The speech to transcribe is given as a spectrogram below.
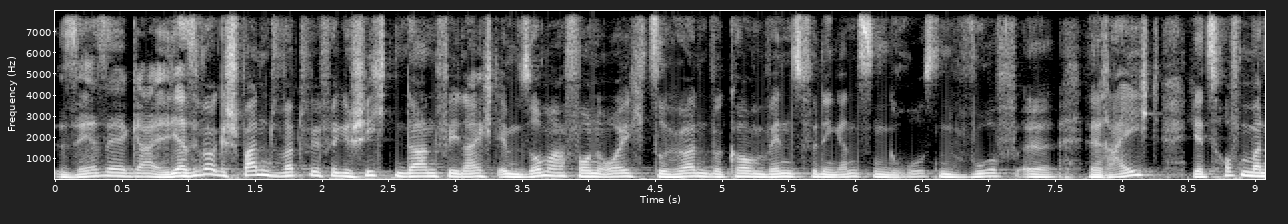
Sehr, sehr geil. Ja, sind wir gespannt, was wir für Geschichten dann vielleicht im Sommer von euch zu hören bekommen, wenn es für den ganzen großen Wurf äh, reicht. Jetzt hoffen wir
